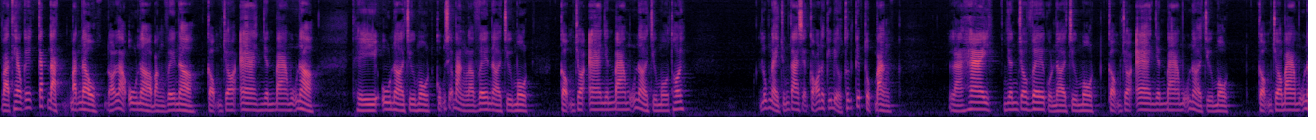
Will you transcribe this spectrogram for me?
Và theo cái cách đặt ban đầu, đó là UN bằng VN cộng cho A nhân 3 mũ N, thì UN trừ 1 cũng sẽ bằng là VN trừ 1 cộng cho A nhân 3 mũ N trừ 1 thôi. Lúc này chúng ta sẽ có được cái biểu thức tiếp tục bằng là 2 nhân cho V của N trừ 1 cộng cho A nhân 3 mũ N trừ 1 cộng cho 3 mũ N.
